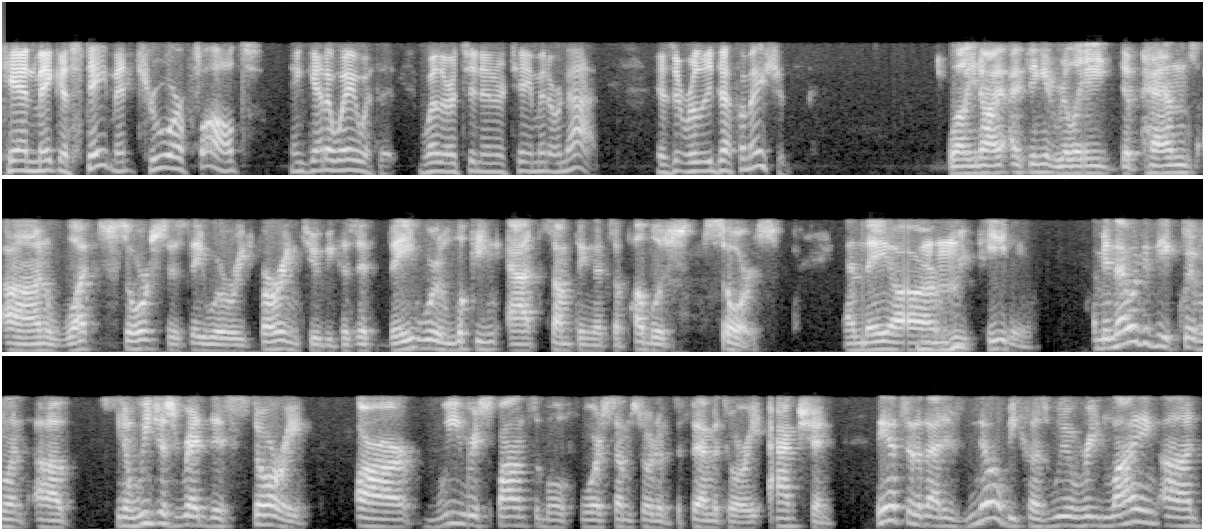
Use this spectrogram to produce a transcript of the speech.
can make a statement, true or false, and get away with it, whether it's in entertainment or not. Is it really defamation? Well, you know, I, I think it really depends on what sources they were referring to, because if they were looking at something that's a published source and they are mm-hmm. repeating, I mean, that would be the equivalent of, you know, we just read this story. Are we responsible for some sort of defamatory action? The answer to that is no, because we're relying on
